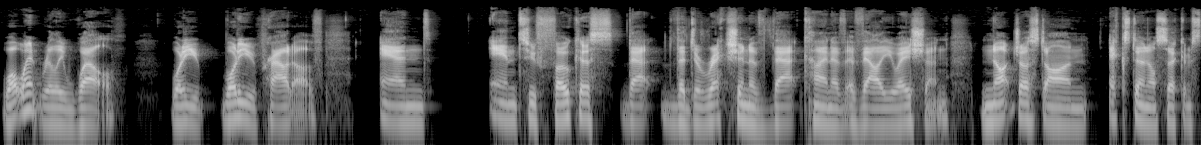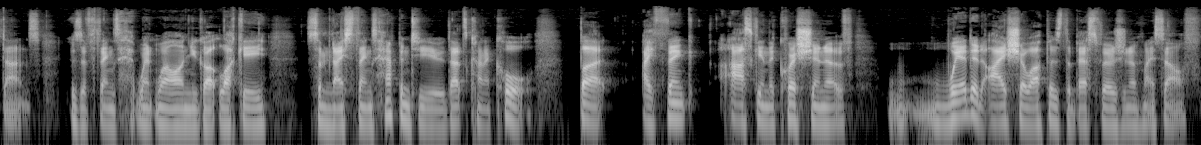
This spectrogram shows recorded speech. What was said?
what went really well? What are you what are you proud of? And and to focus that the direction of that kind of evaluation not just on external circumstance because if things went well and you got lucky some nice things happened to you that's kind of cool. But i think asking the question of where did i show up as the best version of myself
